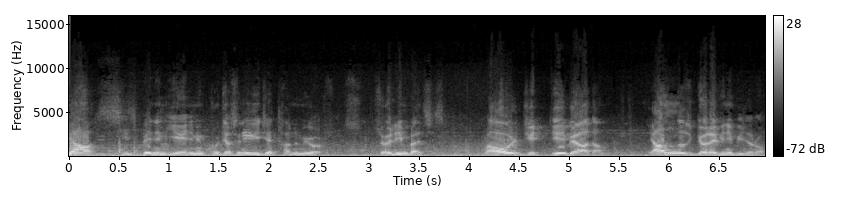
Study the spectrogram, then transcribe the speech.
Ya siz benim yeğenimin kocasını iyice tanımıyorsunuz. Söyleyeyim ben size. Raul ciddi bir adamdır. Yalnız görevini bilir o.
